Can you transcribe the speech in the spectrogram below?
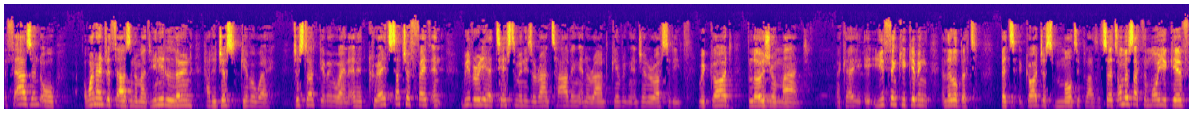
a thousand or 100,000 a month, you need to learn how to just give away. Just start giving away. And, and it creates such a faith. And we've already had testimonies around tithing and around giving and generosity where God blows your mind. Okay? You think you're giving a little bit, but God just multiplies it. So it's almost like the more you give,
